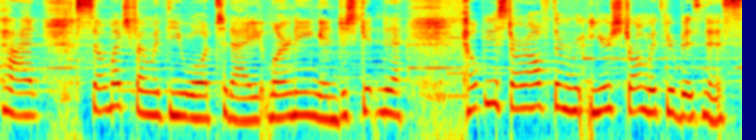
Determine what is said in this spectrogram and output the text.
have had so much fun with you all today, learning and just getting to help you start off the year strong with your business.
